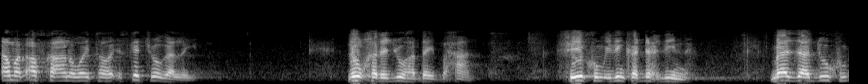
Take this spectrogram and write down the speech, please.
Amar afka ana way tahay iska joogaa layidhi low kharajuu hadday baxaan. Fiikum idinka dhexdiinna. Maa zaaduukum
